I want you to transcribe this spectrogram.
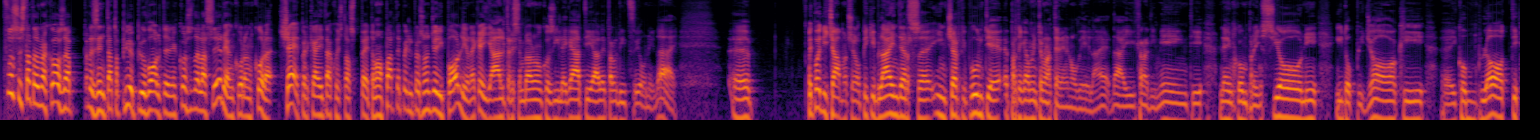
fosse stata una cosa presentata più e più volte nel corso della serie, ancora ancora c'è per carità questo aspetto, ma a parte per il personaggio di Polly, non è che gli altri sembravano così legati alle tradizioni, dai. Eh, e poi diciamocelo, Peaky Blinders in certi punti è, è praticamente una telenovela, eh? dai tradimenti, le incomprensioni, i doppi giochi, eh, i complotti.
